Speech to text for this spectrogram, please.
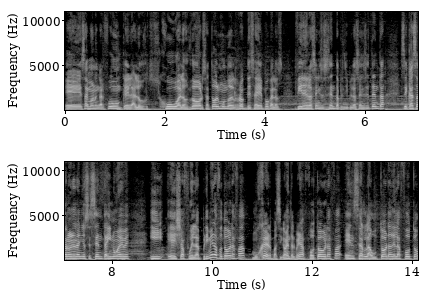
eh, Simon Garfunkel, a los Who, a los Doors, a todo el mundo del rock de esa época, los fines de los años 60, principios de los años 70. Se casaron en el año 69 y ella fue la primera fotógrafa, mujer, básicamente la primera fotógrafa en ser la autora de la foto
